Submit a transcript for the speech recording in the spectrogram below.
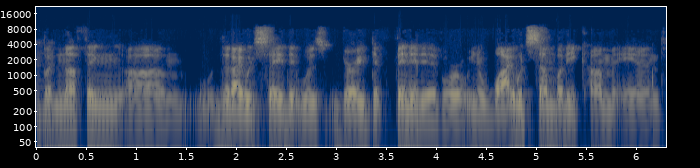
mm-hmm. but nothing um, that i would say that was very definitive or you know why would somebody come and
